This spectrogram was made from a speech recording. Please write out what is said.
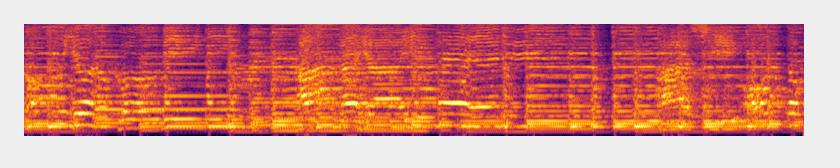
の喜びと絡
